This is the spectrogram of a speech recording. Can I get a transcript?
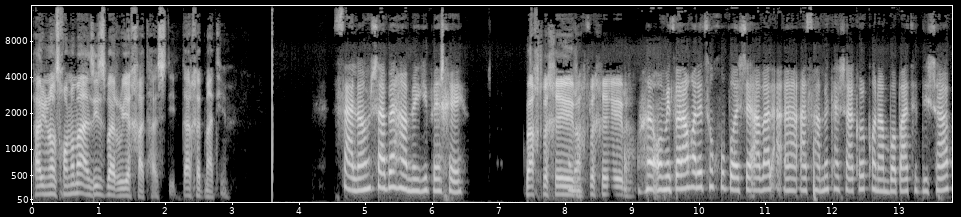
پریناز خانم عزیز بر روی خط هستید. در خدمتیم. سلام شب همگی بخیر. وقت بخیر وقت بخیر. امیدوارم حالتون خوب باشه. اول از همه تشکر کنم بابت دیشب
